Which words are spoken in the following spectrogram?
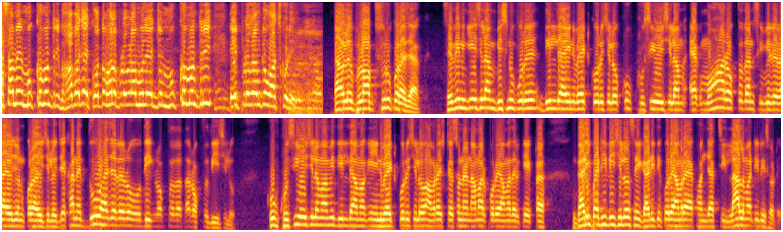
আসামের মুখ্যমন্ত্রী। ভাবা যায় কত ভালো প্রোগ্রাম হলে একজন মুখ্যমন্ত্রী এই প্রোগ্রামকে ওয়াচ করে। তাহলে ব্লগ শুরু করা যাক। সেদিন গিয়েছিলাম বিষ্ণুপুরে, দিলদা ইনভাইট করেছিল, খুব খুশি হয়েছিলাম। এক মহা রক্তদান শিবিরের আয়োজন করা হয়েছিল, যেখানে দু হাজারেরও অধিক রক্তদাতা রক্ত দিয়েছিল। খুব খুশি হয়েছিলাম আমি, দিলদা আমাকে ইনভাইট করেছিল। আমরা স্টেশনে নামার পরে আমাদেরকে একটা গাড়ি পাঠিয়ে দিয়েছিল। সেই গাড়িতে করে আমরা এখন যাচ্ছি লালমাটি রিসোর্টে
